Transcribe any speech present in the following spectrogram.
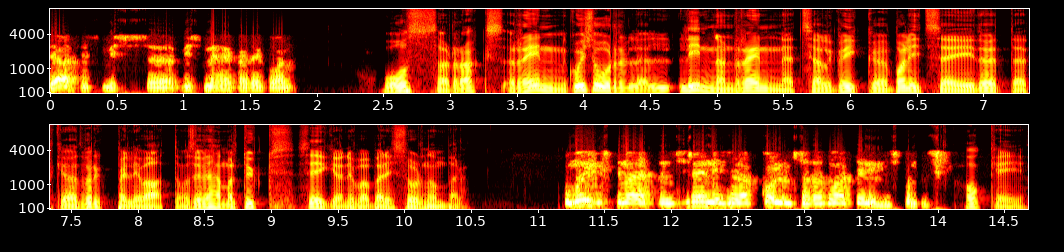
teadis, mis, mis mehega tegu on ossa raks, Renn, kui suur linn on Renn, et seal kõik politseitöötajad käivad võrkpalli vaatamas või vähemalt üks, seegi on juba päris suur number? kui ma õigesti mäletan, siis Rennis elab kolmsada tuhat inimest umbes. okei okay,,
